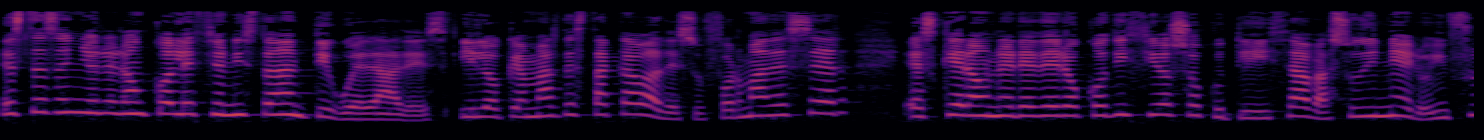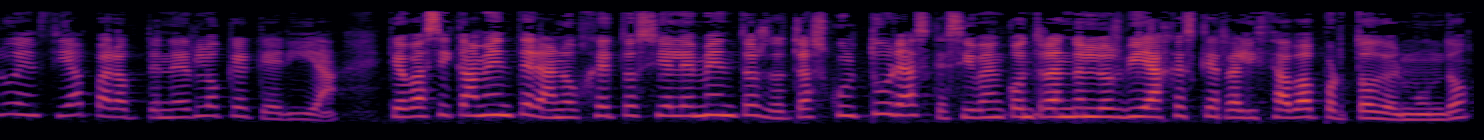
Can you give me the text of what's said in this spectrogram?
Este señor era un coleccionista de antigüedades y lo que más destacaba de su forma de ser es que era un heredero codicioso que utilizaba su dinero e influencia para obtener lo que quería, que básicamente eran objetos y elementos de otras culturas que se iba encontrando en los viajes que realizaba por todo el mundo.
